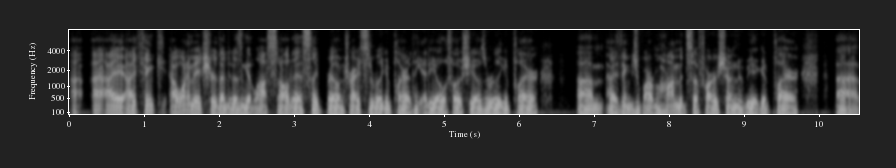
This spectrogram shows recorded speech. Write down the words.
I, I think I want to make sure that it doesn't get lost in all this. Like Bralen Trice is a really good player. I think Eddie Ulofoshio is a really good player. Um, I think Jabbar Muhammad so far has shown to be a good player. Uh,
